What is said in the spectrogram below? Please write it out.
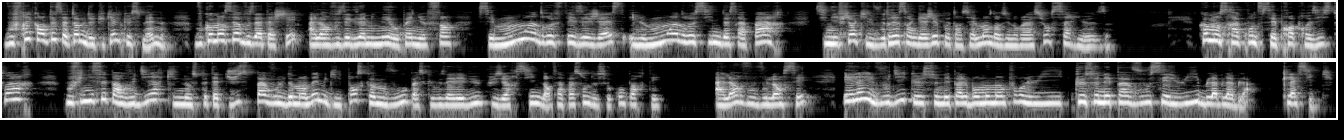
vous fréquentez cet homme depuis quelques semaines, vous commencez à vous attacher, alors vous examinez au peigne fin ses moindres faits et gestes et le moindre signe de sa part, signifiant qu'il voudrait s'engager potentiellement dans une relation sérieuse. Comme on se raconte ses propres histoires, vous finissez par vous dire qu'il n'ose peut-être juste pas vous le demander, mais qu'il pense comme vous parce que vous avez vu plusieurs signes dans sa façon de se comporter. Alors vous vous lancez, et là il vous dit que ce n'est pas le bon moment pour lui, que ce n'est pas vous, c'est lui, blablabla. Classique.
